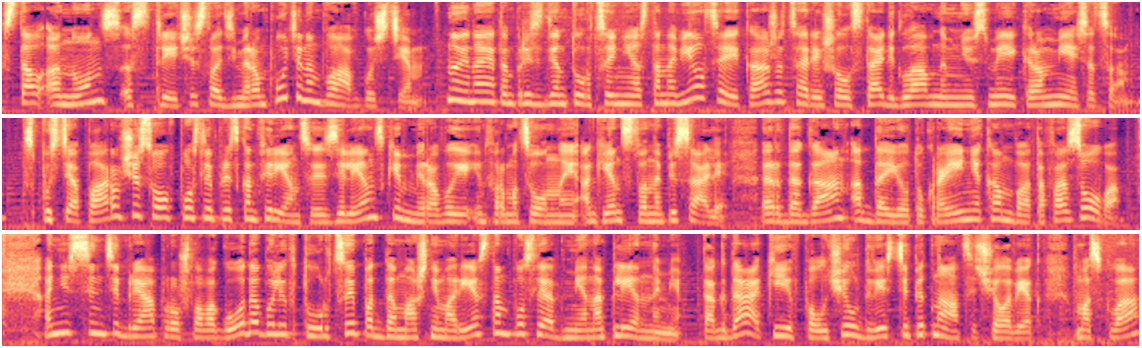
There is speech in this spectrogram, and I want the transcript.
стал анонс встречи с Владимиром Путиным в августе. Но и на этом президент Турции не остановился и, кажется, решил стать главным ньюсмейкером месяца. Спустя пару часов после пресс-конференции с Зеленским мировые информационные агентства написали «Эрдоган отдает Украине комбатов Азова». Они с сентября прошлого года были в Турции под домашним арестом после обмена пленными. Тогда Киев получил 215 человек, Москва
